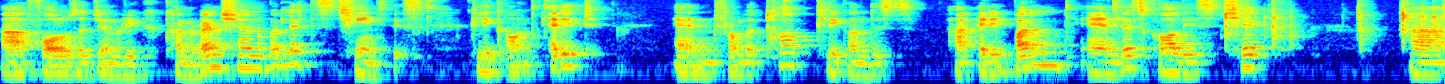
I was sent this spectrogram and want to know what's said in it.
uh, follows a generic convention, but let's change this. Click on edit and from the top click on this uh, edit button and let's call this check uh,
